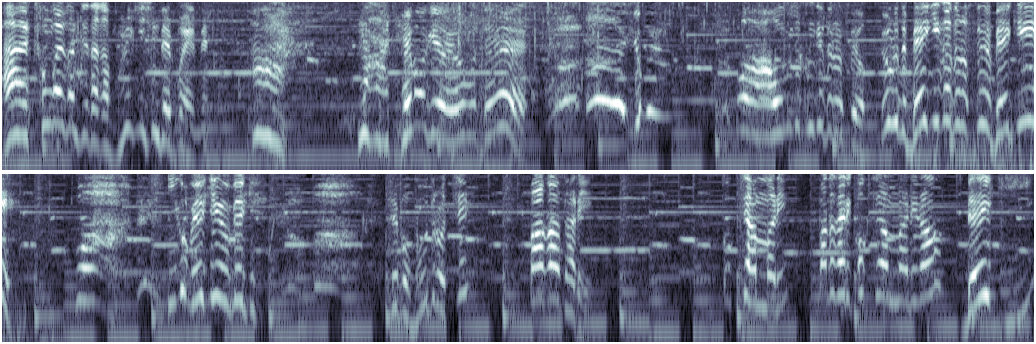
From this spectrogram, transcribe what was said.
아, 통발 건지다가 물귀신 될 뻔했네. 아, 야, 대박이에요, 여러분들. 아, 이거 뭐야? 와, 엄청 큰 게 들었어요. 여러분들, 메기가 들었어요, 메기. 와, 이거 메기예요, 메기. 와, 대박, 뭐 들었지? 빠가사리. 꺽지 한 마리? 빠가사리 꺽지 한 마리랑 메기?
